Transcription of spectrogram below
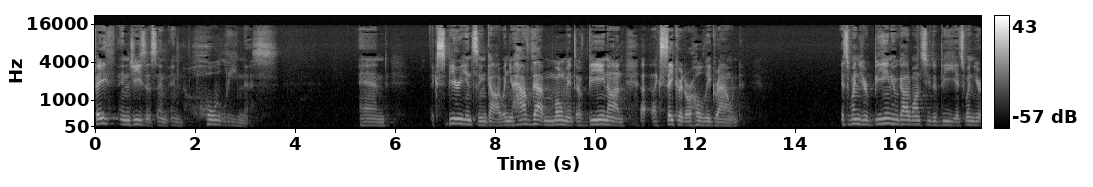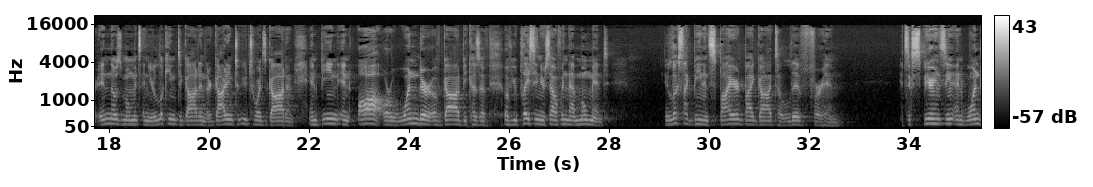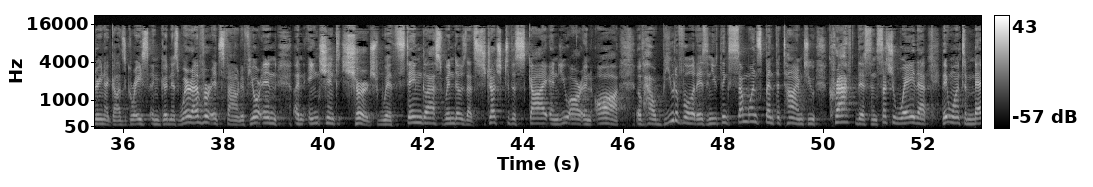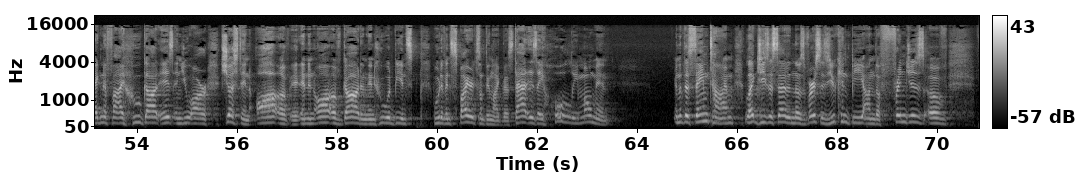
Faith in Jesus and, and holiness and experiencing God, when you have that moment of being on uh, like sacred or holy ground, it's when you're being who God wants you to be. It's when you're in those moments and you're looking to God and they're guiding to you towards God and, and being in awe or wonder of God because of, of you placing yourself in that moment it looks like being inspired by God to live for Him. It's experiencing and wondering at God's grace and goodness wherever it's found. If you're in an ancient church with stained glass windows that stretch to the sky and you are in awe of how beautiful it is, and you think someone spent the time to craft this in such a way that they want to magnify who God is, and you are just in awe of it and in awe of God and, and who would be who would have inspired something like this, that is a holy moment. And at the same time, like Jesus said in those verses, you can be on the fringes of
